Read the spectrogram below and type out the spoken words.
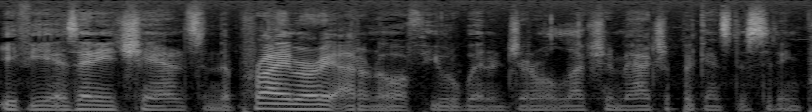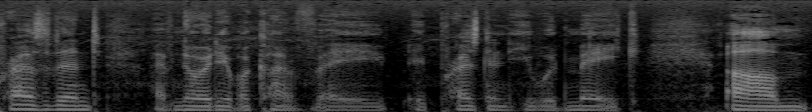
if he has any chance in the primary. I don't know if he would win a general election matchup against a sitting president. I have no idea what kind of a, a president he would make. Um,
